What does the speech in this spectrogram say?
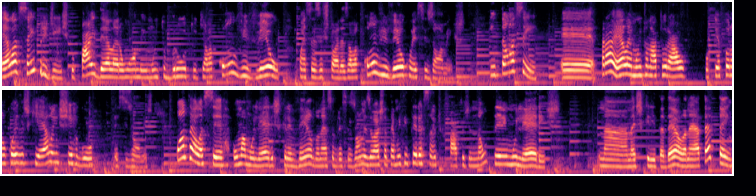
ela sempre diz que o pai dela era um homem muito bruto e que ela conviveu com essas histórias, ela conviveu com esses homens. Então, assim, é, para ela é muito natural, porque foram coisas que ela enxergou desses homens. Quanto a ela ser uma mulher escrevendo né, sobre esses homens, eu acho até muito interessante o fato de não terem mulheres na, na escrita dela, né? Até tem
